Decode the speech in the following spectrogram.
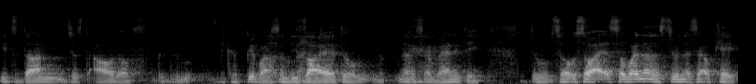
it's done just out of the, because people have some desire to no, some vanity. To, so so I, so when I was a student, I said, okay.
